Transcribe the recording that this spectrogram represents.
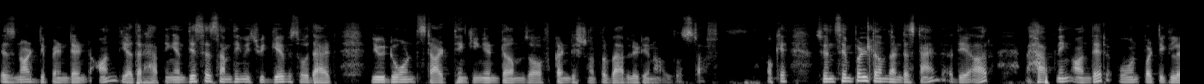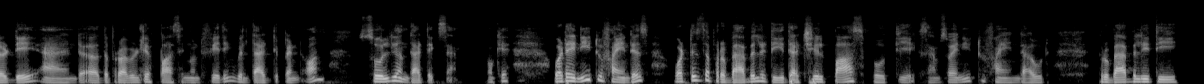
is not dependent on the other happening. And this is something which we give so that you don't start thinking in terms of conditional probability and all those stuff okay so in simple terms understand they are happening on their own particular day and uh, the probability of passing on failing will that depend on solely on that exam. Okay what i need to find is what is the probability that she'll pass both the exams? So i need to find out probability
